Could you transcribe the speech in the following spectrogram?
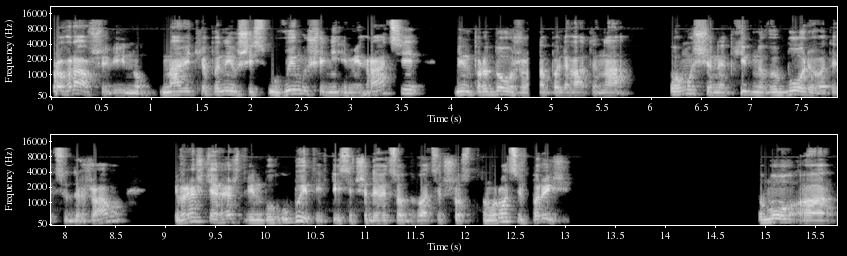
програвши війну, навіть опинившись у вимушеній еміграції, він продовжував наполягати на тому, що необхідно виборювати цю державу. І, врешті-решт, він був убитий в 1926 році в Парижі. Тому а,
